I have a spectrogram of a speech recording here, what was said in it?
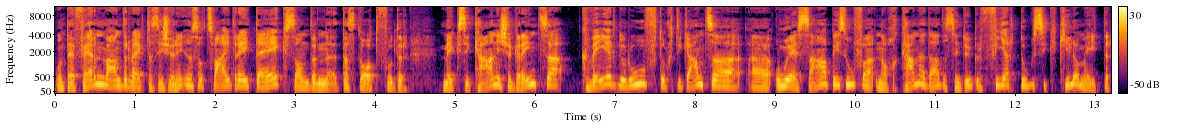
Und der Fernwanderweg, das ist ja nicht nur so zwei, drei Tage, sondern das geht von der mexikanischen Grenze quer durch, durch die ganzen äh, USA bis auf nach Kanada. Das sind über 4000 Kilometer.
